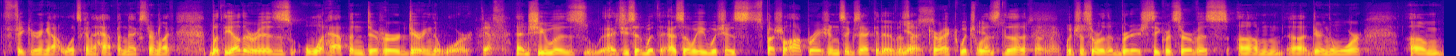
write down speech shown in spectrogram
figuring out what's going to happen next in her life. But the other is what happened to her during the war. Yes. And she was, as you said, with SOE, which is Special Operations Executive. Is Yes. that correct? Which was the absolutely. which was sort of the British Secret Service um, uh, during the war. Um,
